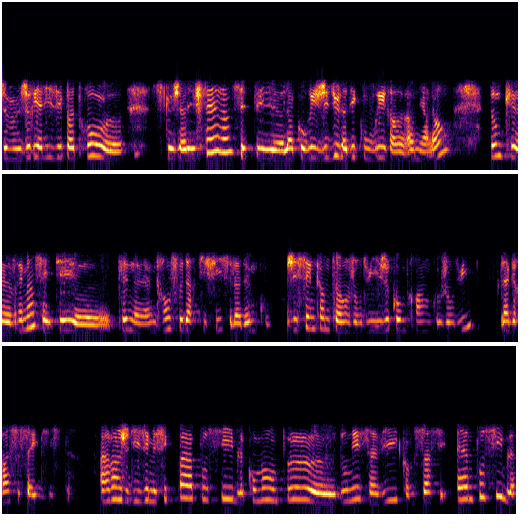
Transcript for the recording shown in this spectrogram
Je, je réalisais pas trop euh, ce que j'allais faire. Hein. C'était la Corée, j'ai dû la découvrir en, en y allant. Donc vraiment, ça a été plein un grand feu d'artifice là d'un coup. J'ai 50 ans aujourd'hui. Je comprends qu'aujourd'hui, la grâce, ça existe. Avant, je disais, mais c'est pas possible. Comment on peut donner sa vie comme ça? C'est impossible.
